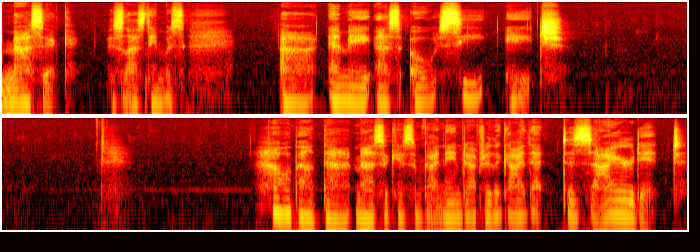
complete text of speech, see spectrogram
Masoch. His last name was uh, M A S O C H. How about that? Masochism got named after the guy that desired it.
